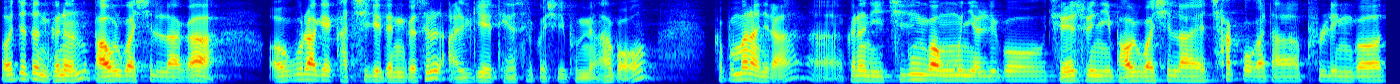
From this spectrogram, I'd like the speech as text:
어쨌든 그는 바울과 신라가 억울하게 갇히게 된 것을 알게 되었을 것이 분명하고 그뿐만 아니라 아, 그는 이 지진과 옥문이 열리고 죄수인이 바울과 신라의 착고가 다 풀린 것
